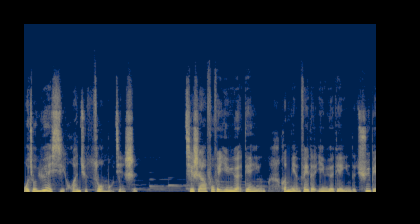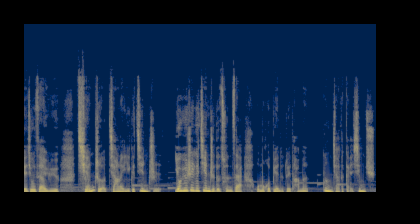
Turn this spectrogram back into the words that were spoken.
我就越喜欢去做某件事。其实啊，付费音乐、电影和免费的音乐、电影的区别就在于，前者加了一个禁止。由于这个禁止的存在，我们会变得对他们更加的感兴趣。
